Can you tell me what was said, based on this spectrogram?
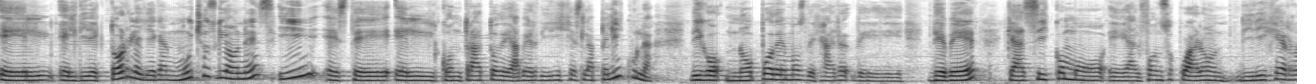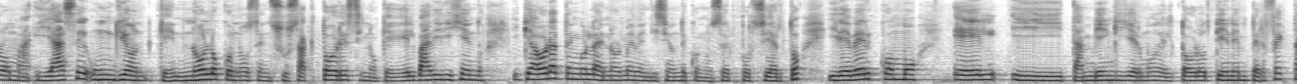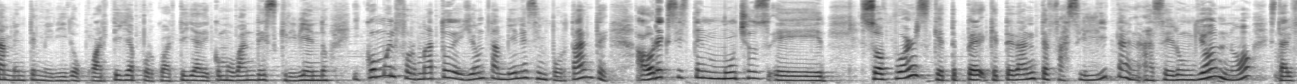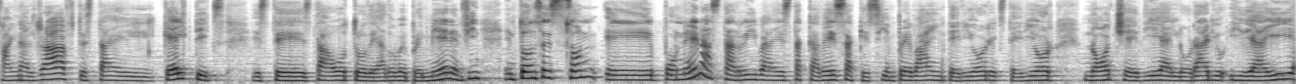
el, director le llegan muchos guiones y este el contrato de, a ver, diriges la película. Digo, no podemos dejar de, de ver que así como eh, Alfonso Cuarón dirige Roma y hace un guion que no lo conocen sus actores, sino que él va dirigiendo y que ahora tengo la enorme bendición de conocer, por cierto, y de ver cómo él y también Guillermo del Toro tienen perfectamente medido cuartilla por cuartilla de cómo van describiendo y cómo el formato de guion también es importante. Ahora existen muchos eh, softwares que te, que te dan, te facilitan hacer un guion, ¿no? Está el Final Draft, está el Celtics, este, está otro de Adobe Premiere, en fin. Entonces son eh, poner hasta arriba esta cabeza que siempre va interior, exterior, noche, día, el horario y de ahí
